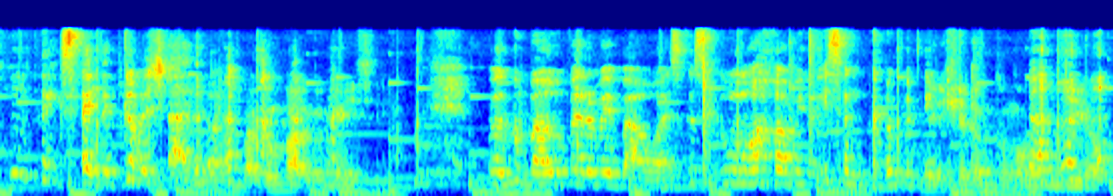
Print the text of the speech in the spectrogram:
Excited ka masyado. Bagong-bago guys eh. Bago-bago pero may bawas kasi gumawa kami ng isang Hindi gabi. siya lang gumawa, hindi ako.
